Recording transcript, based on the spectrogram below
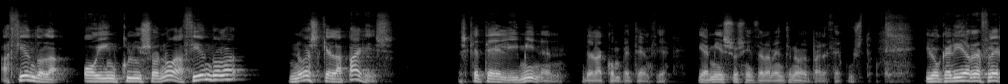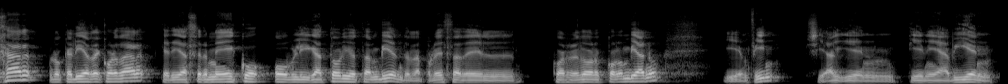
haciéndola o incluso no haciéndola, no es que la pagues, es que te eliminan de la competencia. Y a mí eso sinceramente no me parece justo. Y lo quería reflejar, lo quería recordar, quería hacerme eco obligatorio también de la pureza del corredor colombiano. Y en fin, si alguien tiene a bien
